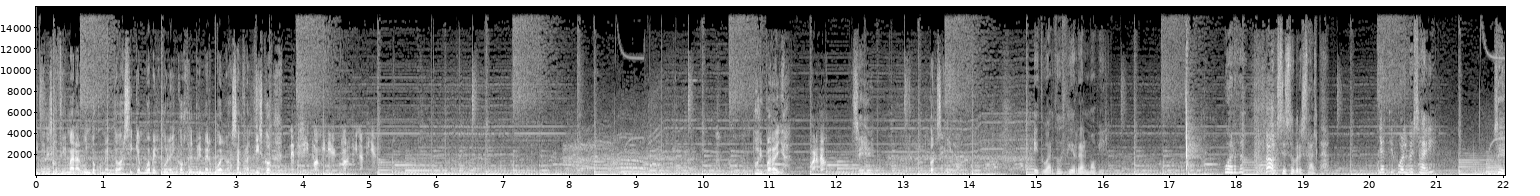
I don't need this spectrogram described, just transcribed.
y tienes que firmar algún documento, así que mueve el culo y coge el primer vuelo a San Francisco. Necesito a mi director financiero. Voy para allá. ¿Guardo? ¿Sí? Conseguido. Eduardo cierra el móvil. Guarda, Se sobresalta. ¿ya te vuelves a ir? Sí.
